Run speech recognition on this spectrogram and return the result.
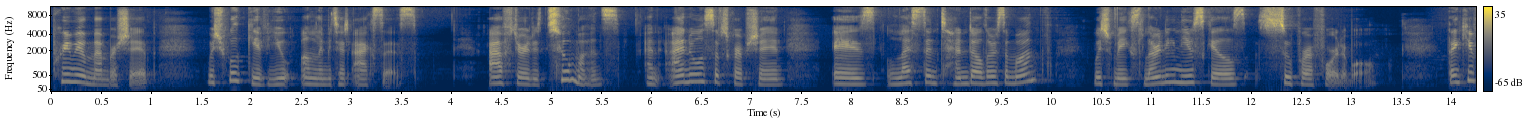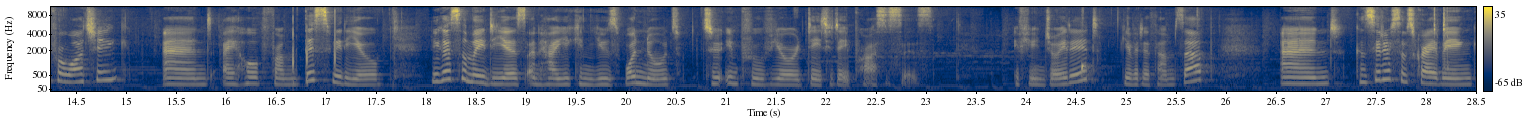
premium membership, which will give you unlimited access. After the two months, an annual subscription is less than $10 a month, which makes learning new skills super affordable. Thank you for watching, and I hope from this video you got some ideas on how you can use OneNote to improve your day-to-day -day processes. If you enjoyed it, give it a thumbs up and consider subscribing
